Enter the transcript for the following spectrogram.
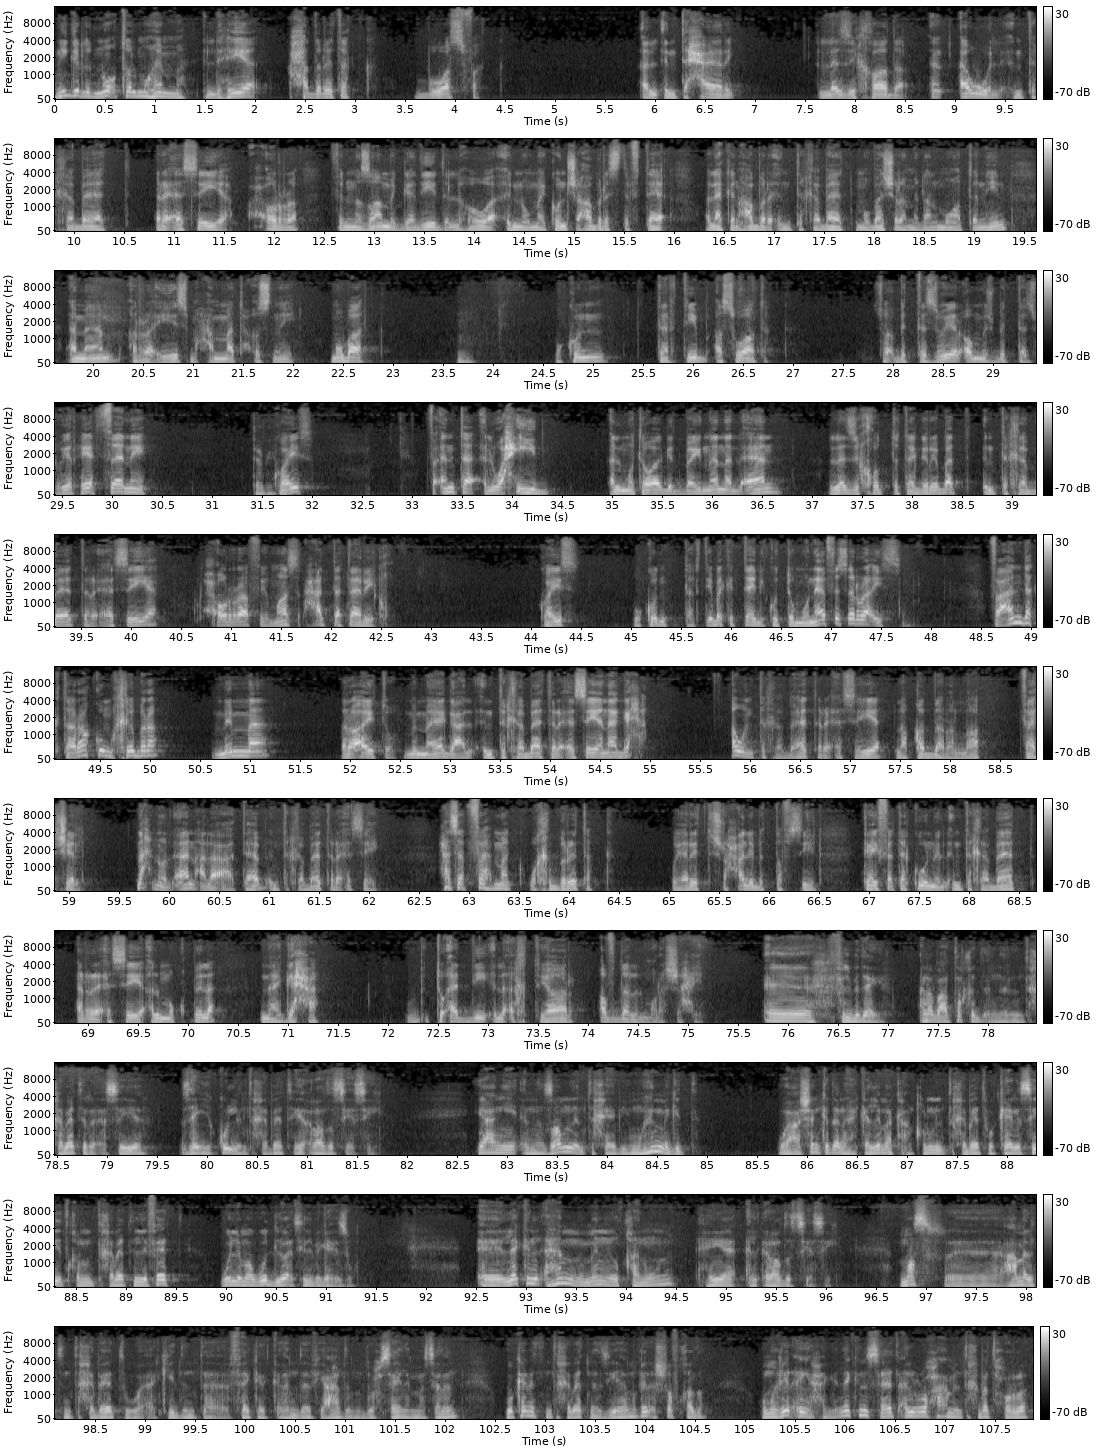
نيجي للنقطة المهمة اللي هي حضرتك بوصفك الانتحاري الذي خاض أول انتخابات رئاسية حرة في النظام الجديد اللي هو إنه ما يكونش عبر استفتاء ولكن عبر انتخابات مباشرة من المواطنين أمام الرئيس محمد حسني مبارك. وكن ترتيب أصواتك سواء بالتزوير أو مش بالتزوير هي الثانية. تمام. كويس؟ فأنت الوحيد المتواجد بيننا الآن الذي خضت تجربة انتخابات رئاسية حرة في مصر حتى تاريخه. كويس؟ وكنت ترتيبك الثاني كنت منافس الرئيس. فعندك تراكم خبرة مما رأيته مما يجعل انتخابات رئاسية ناجحة. أو انتخابات رئاسية لا قدر الله فاشلة. نحن الآن على أعتاب انتخابات رئاسية. حسب فهمك وخبرتك ويا ريت تشرحها لي بالتفصيل كيف تكون الانتخابات الرئاسية المقبلة ناجحة تؤدي إلى اختيار أفضل المرشحين؟ آه، في البداية أنا بعتقد أن الانتخابات الرئاسية زي كل الانتخابات هي إرادة سياسية. يعني النظام الانتخابي مهم جدا. وعشان كده أنا هكلمك عن قانون الانتخابات وكارثية قانون الانتخابات اللي فات واللي موجود دلوقتي اللي بيجهزوه آه، لكن الأهم من القانون هي الإرادة السياسية. مصر آه، عملت انتخابات وأكيد أنت فاكر الكلام ده في عهد ممدوح سالم مثلا وكانت انتخابات نزيهة من غير إشراف قضاء ومن غير أي حاجة. لكن السادات قال روح أعمل انتخابات حرة.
